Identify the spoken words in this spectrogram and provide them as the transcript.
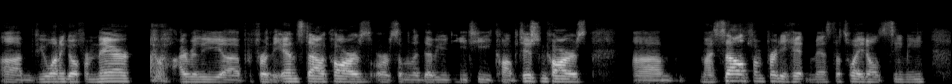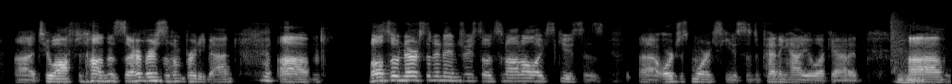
Um, if you want to go from there, I really uh, prefer the N style cars or some of the WDT competition cars. Um, myself, I'm pretty hit and miss. That's why you don't see me uh, too often on the servers. I'm pretty bad. Um, also nursing an injury, so it's not all excuses, uh, or just more excuses, depending how you look at it. Mm-hmm. Um,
